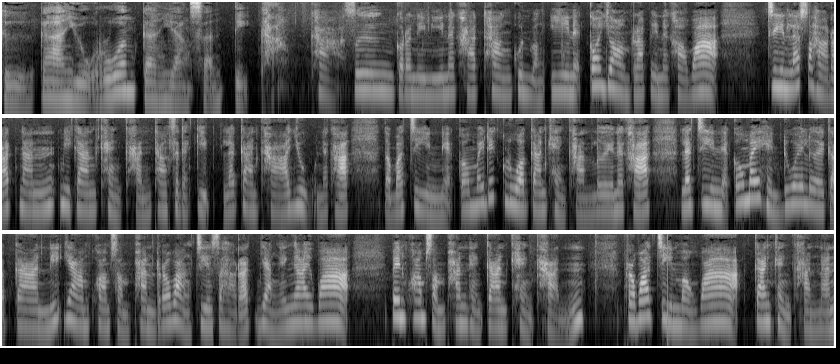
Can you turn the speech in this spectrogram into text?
คือ การอยู่ร่วมกันอย่างสันติค่ะค่ะ ซึ่งกรณีนี้นะคะ ทางคุณหวังอีเนี่ยก็ยอมรับเลยนะคะว่า จีนและสหรัฐนั้นมีการแข่งขันทางเศรษฐกิจและการค้าอยู่นะคะ แต่ว่าจีนเนี่ยก็ไม่ได้กลัวการแข่งขันเลยนะคะ และจีนเนี่ยก็ไม่เห็นด้วยเลยกับการนิยามความสัมพันธ์ระหว่างจีนสหรัฐอย่างง่าย ๆ ว่า เป็นความสัมพันธ์แห่งการแข่งขัน เพราะว่าจีนมองว่าการแข่งขันนั้น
